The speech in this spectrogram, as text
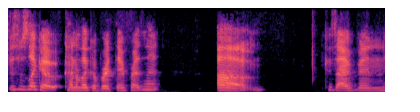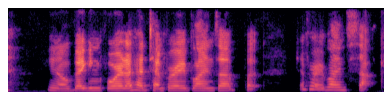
this was like a kind of like a birthday present. Um, because I've been, you know, begging for it. I've had temporary blinds up, but temporary blinds suck.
